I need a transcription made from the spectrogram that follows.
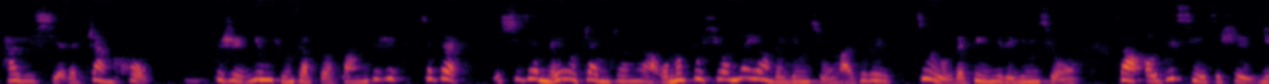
它是写的战后，就是英雄在何方？就是现在世界没有战争啊，我们不需要那样的英雄了，就是旧有的定义的英雄，像 Odysseus 是一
